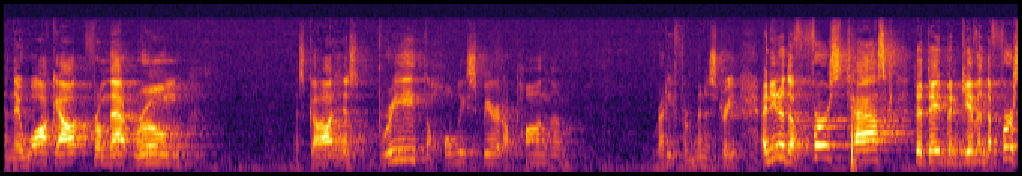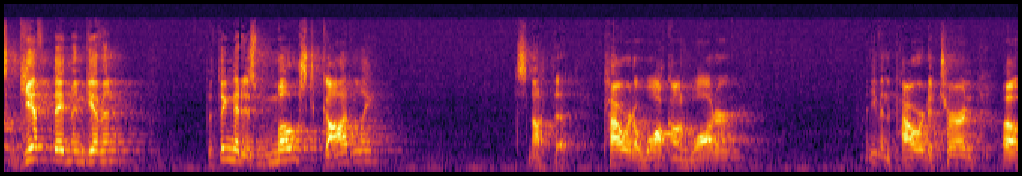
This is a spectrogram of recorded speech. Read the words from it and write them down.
And they walk out from that room as God has breathed the Holy Spirit upon them, ready for ministry. And you know, the first task that they've been given, the first gift they've been given, the thing that is most godly, it's not the power to walk on water, not even the power to turn uh,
